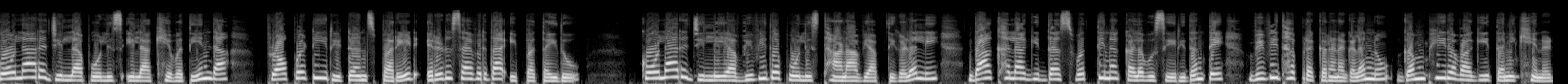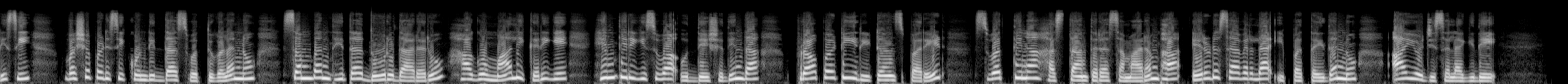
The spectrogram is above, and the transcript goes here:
ಕೋಲಾರ ಜಿಲ್ಲಾ ಪೊಲೀಸ್ ಇಲಾಖೆ ವತಿಯಿಂದ ಪ್ರಾಪರ್ಟಿ ರಿಟರ್ನ್ಸ್ ಪರೇಡ್ ಎರಡು ಸಾವಿರದ ಇಪ್ಪತ್ತೈದು. ಕೋಲಾರ ಜಿಲ್ಲೆಯ ವಿವಿಧ ಪೊಲೀಸ್ ಠಾಣಾ ವ್ಯಾಪ್ತಿಗಳಲ್ಲಿ ದಾಖಲಾಗಿದ್ದ ಸ್ವತ್ತಿನ ಕಳವು ಸೇರಿದಂತೆ ವಿವಿಧ ಪ್ರಕರಣಗಳನ್ನು ಗಂಭೀರವಾಗಿ ತನಿಖೆ ನಡೆಸಿ ವಶಪಡಿಸಿಕೊಂಡಿದ್ದ ಸ್ವತ್ತುಗಳನ್ನು ಸಂಬಂಧಿತ ದೂರುದಾರರು ಹಾಗೂ ಮಾಲೀಕರಿಗೆ ಹಿಂತಿರುಗಿಸುವ ಉದ್ದೇಶದಿಂದ ಪ್ರಾಪರ್ಟಿ ರಿಟರ್ನ್ಸ್ ಪರೇಡ್, ಸ್ವತ್ತಿನ ಹಸ್ತಾಂತರ ಸಮಾರಂಭ ಎರಡು ಸಾವಿರದ ಇಪ್ಪತ್ತೈದನ್ನು ಆಯೋಜಿಸಲಾಗಿದೆ.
